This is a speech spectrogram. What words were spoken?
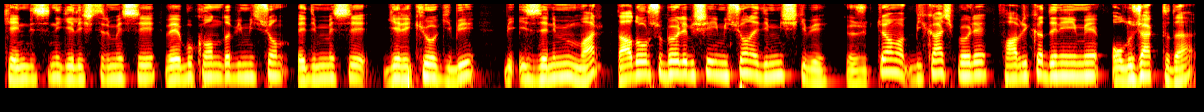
kendisini geliştirmesi ve bu konuda bir misyon edinmesi gerekiyor gibi bir izlenimim var. Daha doğrusu böyle bir şeyi misyon edinmiş gibi gözüktü ama birkaç böyle fabrika deneyimi olacaktı da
